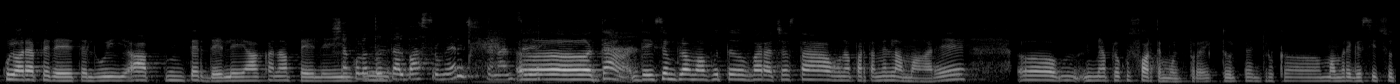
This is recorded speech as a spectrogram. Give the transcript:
culoarea peretelui, a perdelei, a canapelei. Și acolo tot pe albastru mergi? Uh, da, de exemplu am avut uh, vara aceasta un apartament la mare. Uh, mi-a plăcut foarte mult proiectul pentru că m-am regăsit 100%,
